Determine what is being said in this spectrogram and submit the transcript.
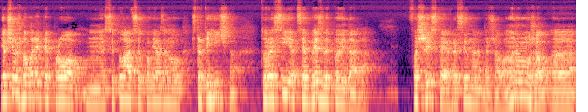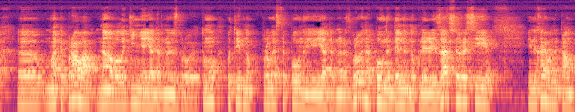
Якщо ж говорити про ситуацію пов'язану стратегічно, то Росія це безвідповідальна фашистська і агресивна держава. Вона не може е, е, мати право на володіння ядерною зброєю. Тому потрібно провести повне її ядерне роззброєння, повну денуклеаризацію Росії. І нехай вони там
